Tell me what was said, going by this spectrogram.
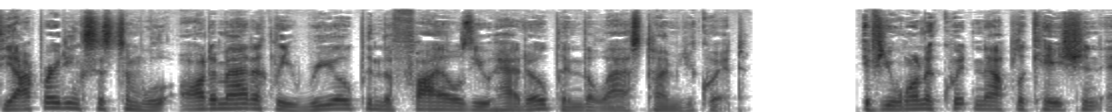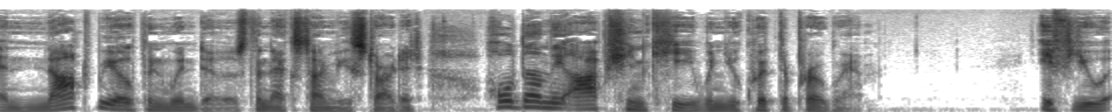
The operating system will automatically reopen the files you had open the last time you quit. If you want to quit an application and not reopen Windows the next time you start it, hold down the Option key when you quit the program. If you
